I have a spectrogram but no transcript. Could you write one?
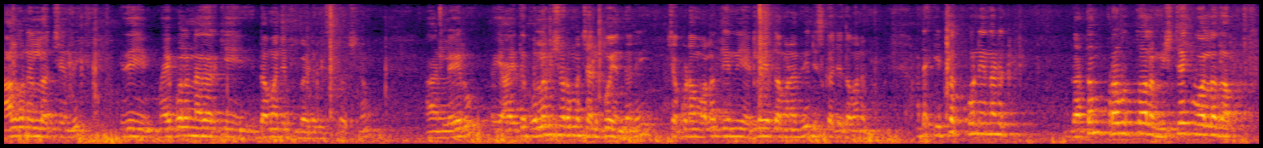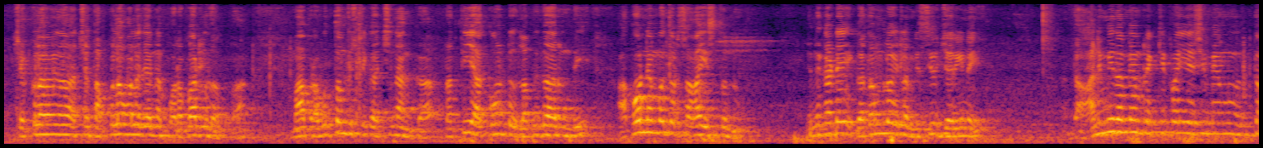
నాలుగు నెలలు వచ్చింది. ఇది మైపోలన్న గారికి ఇద్దామని చెప్పి బయట తీసుకొచ్చినాం. ఆయన లేరు. అయితే బుల్లమేశ్వరమ్మ చనిపోయిందని చెప్పడం వల్ల దీన్ని ఎట్లా చేద్దామనేది డిస్కస్ చేద్దామని అంటే ఇట్లా కొన్ని ఏంటంటే గతం ప్రభుత్వాల మిస్టేక్ వల్ల తప్ప చెక్కుల మీద వచ్చే తప్పుల వల్ల జరిగిన పొరపాట్లు తప్ప మా ప్రభుత్వం దృష్టికి వచ్చినాక ప్రతి అకౌంట్ లబ్ధిదారుంది అకౌంట్ నెంబర్తో సహా ఇస్తున్నాం. ఎందుకంటే గతంలో ఇట్లా మిస్యూజ్ జరిగినాయి. దాని మీద మేము రెక్టిఫై చేసి మేము ఇంత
